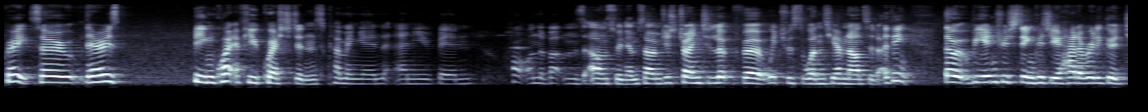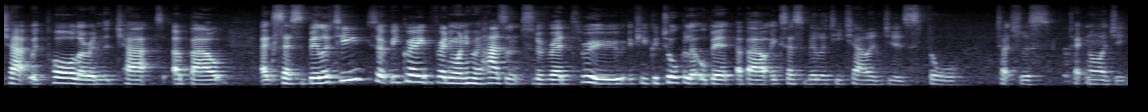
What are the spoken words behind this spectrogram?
Great. So there is been quite a few questions coming in and you've been hot on the buttons answering them. So I'm just trying to look for which was the ones you haven't answered. I think, though, it would be interesting because you had a really good chat with Paula in the chat about accessibility. So it'd be great for anyone who hasn't sort of read through if you could talk a little bit about accessibility challenges for touchless technology.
